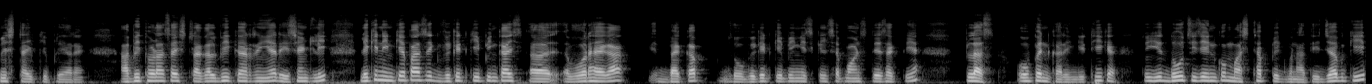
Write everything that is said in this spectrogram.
मिस टाइप की प्लेयर हैं। अभी थोड़ा सा स्ट्रगल भी कर रही हैं रिसेंटली लेकिन इनके पास एक विकेट कीपिंग का वो रहेगा बैकअप जो विकेट कीपिंग स्किल से पॉइंट्स दे सकती हैं, प्लस ओपन करेंगी, ठीक है? तो ये दो चीज़ें इनको मस्ट अप पिक बनाती है, जबकि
